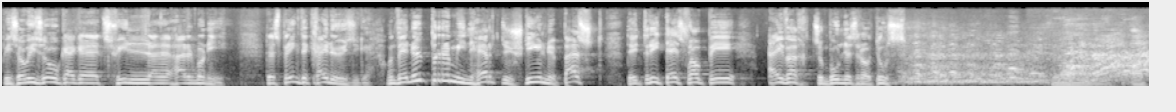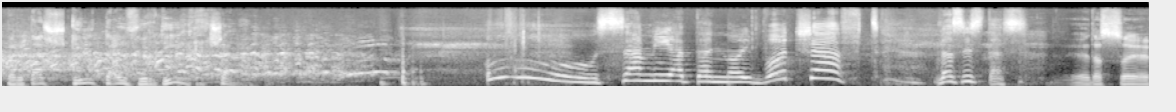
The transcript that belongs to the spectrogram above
bin sowieso gegen zu viel äh, Harmonie. Das bringt ja keine Lösungen. Und wenn jemandem mein harter Stil nicht passt, dann tritt die SVP einfach zum Bundesrat aus. Aber das gilt auch für dich, Sam. Oh, Sami hat eine neue Botschaft. Was ist das? Äh, Das äh,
